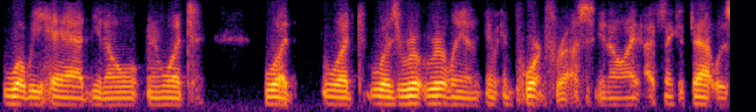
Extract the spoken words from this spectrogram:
what we had, you know, and what what what was re- really in, important for us. You know, I, I think that that was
